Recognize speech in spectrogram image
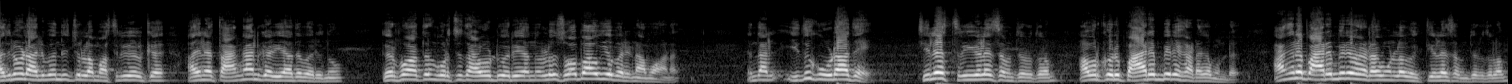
അതിനോടനുബന്ധിച്ചുള്ള മസിലുകൾക്ക് അതിനെ താങ്ങാൻ കഴിയാതെ വരുന്നു. ഗർഭപാത്രം കുറച്ച് താഴോട്ട് വരിക എന്നുള്ളത് സ്വാഭാവിക പരിണാമമാണ്. എന്നാൽ ഇതുകൂടാതെ ചില സ്ത്രീകളെ സംബന്ധിച്ചിടത്തോളം അവർക്കൊരു പാരമ്പര്യ ഘടകമുണ്ട്. അങ്ങനെ പാരമ്പര്യ ഘടകമുള്ള വ്യക്തികളെ സംബന്ധിച്ചിടത്തോളം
